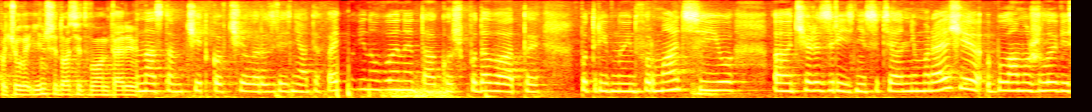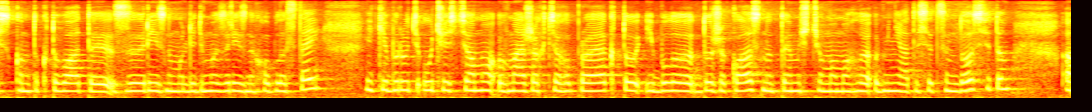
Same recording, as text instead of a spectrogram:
почули інший досвід волонтерів. Нас там чітко вчили розрізняти фейкові новини, також подавати потрібну інформацію е, через різні соціальні мережі. Була можливість контактувати з різними людьми з різних областей, які беруть участь в цьому в межах цього проекту. І було дуже класно тим, що ми могли обмінятися цим досвідом. Е,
